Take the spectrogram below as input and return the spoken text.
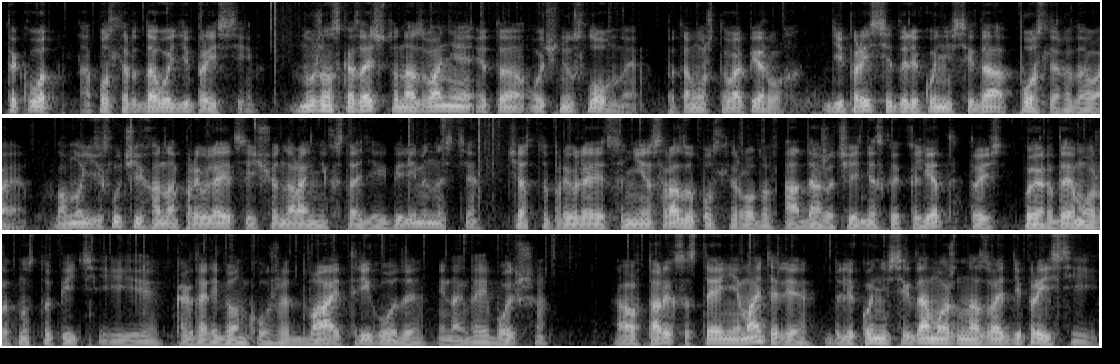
Так вот, о послеродовой депрессии. Нужно сказать, что название это очень условное, потому что, во-первых, депрессия далеко не всегда послеродовая. Во многих случаях она проявляется еще на ранних стадиях беременности, часто проявляется не сразу после родов, а даже через несколько лет, то есть ПРД может наступить и когда ребенку уже 2-3 года, иногда и больше. А во-вторых, состояние матери далеко не всегда можно назвать депрессией.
